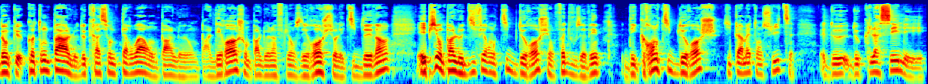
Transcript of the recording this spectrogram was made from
Donc euh, quand on parle de création de terroir, on parle, on parle des roches, on parle de l'influence des roches sur les types de vins, et puis on parle de différents types de roches, et en fait vous avez des grands types de roches qui permettent ensuite de, classer les,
